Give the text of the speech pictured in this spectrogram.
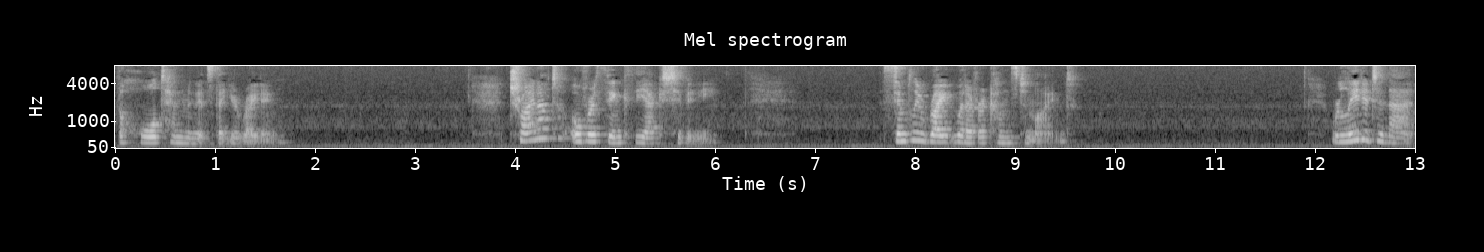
the whole 10 minutes that you're writing. Try not to overthink the activity. Simply write whatever comes to mind. Related to that,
